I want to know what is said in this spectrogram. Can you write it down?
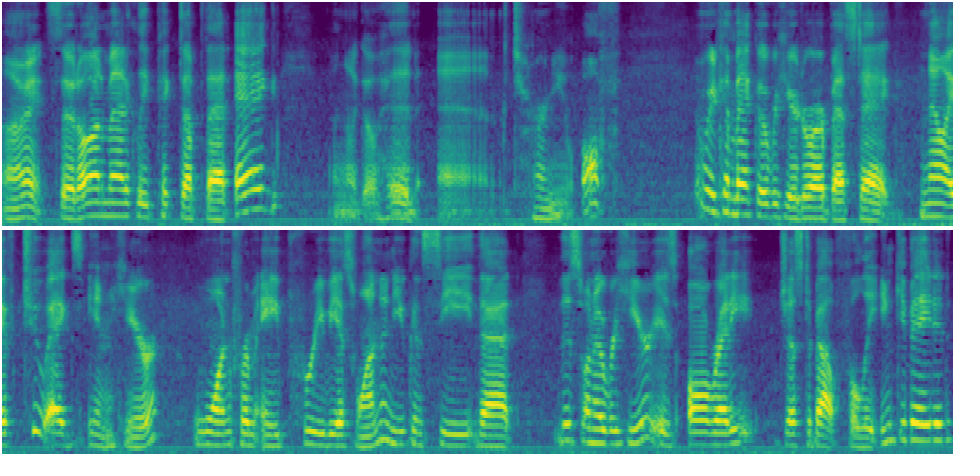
Alright, so it automatically picked up that egg. I'm going to go ahead and turn you off. And we're going to come back over here to our best egg. Now I have two eggs in here, one from a previous one, and you can see that this one over here is already just about fully incubated.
